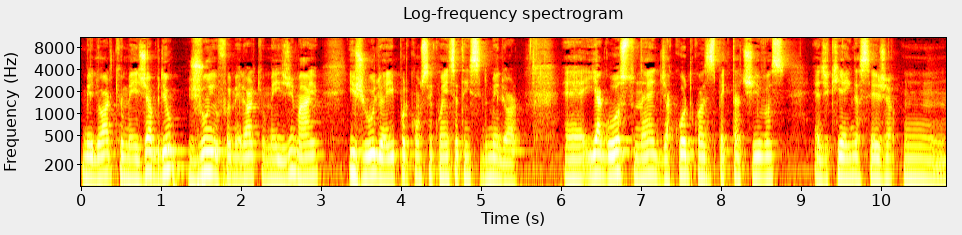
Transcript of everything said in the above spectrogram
melhor que o mês de abril, junho foi melhor que o mês de maio e julho aí por consequência tem sido melhor. É, e agosto, né, de acordo com as expectativas, é de que ainda seja um,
